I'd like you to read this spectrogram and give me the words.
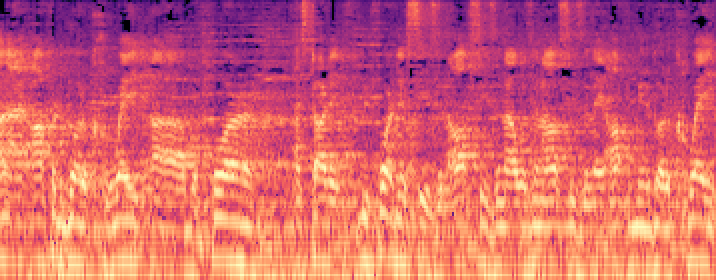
I offered to go to Kuwait uh, before I started, before this season, off season. I was in off season. They offered me to go to Kuwait,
